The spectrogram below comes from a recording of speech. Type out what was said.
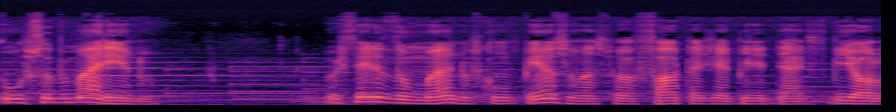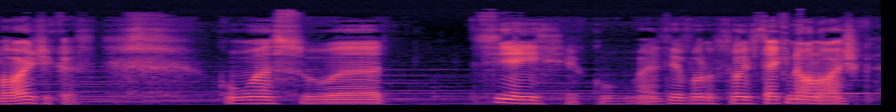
um submarino. Os seres humanos compensam a sua falta de habilidades biológicas com a sua ciência, com as evoluções tecnológicas.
